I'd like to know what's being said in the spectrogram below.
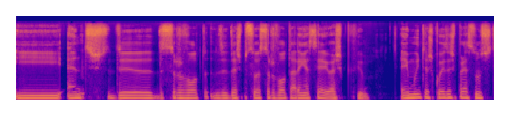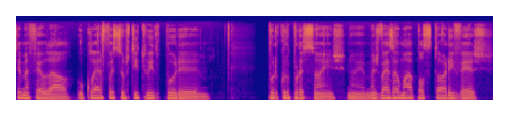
e antes de, de se revolta- de- das pessoas se revoltarem a sério, acho que em muitas coisas parece um sistema feudal. O clero foi substituído por, eh, por corporações, não é? Mas vais a uma Apple Store e vês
